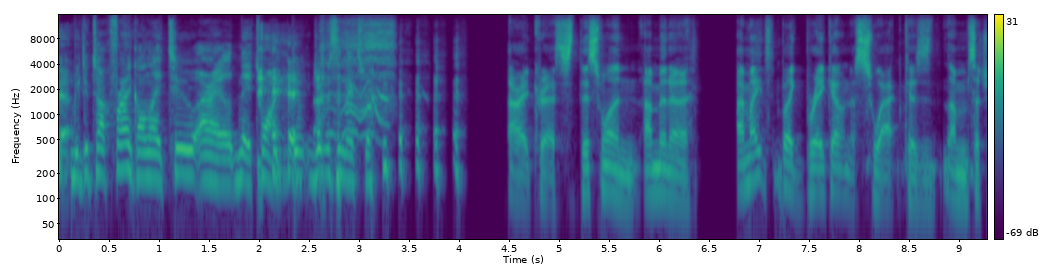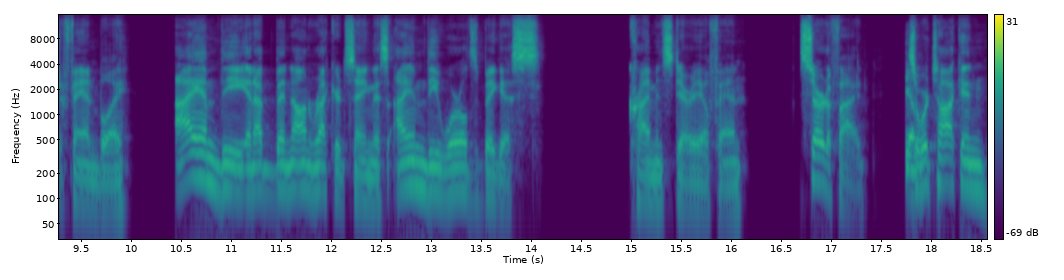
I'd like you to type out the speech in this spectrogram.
Yeah. We could talk Frank all night too. All right, Nate, Twan, give, give us the next one. All right, Chris. This one, I'm gonna, I might like break out in a sweat because I'm such a fanboy. I am the, and I've been on record saying this. I am the world's biggest crime in stereo fan, certified. Yep. So we're talking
